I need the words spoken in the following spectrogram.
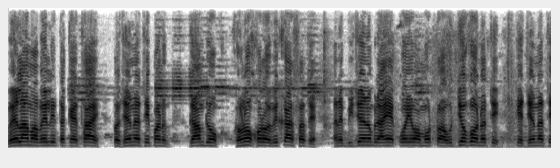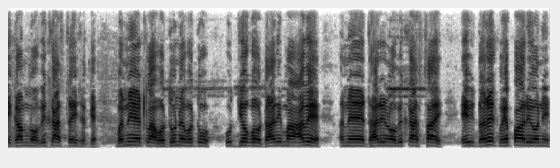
વહેલામાં વહેલી તકે થાય, તો જેનાથી પણ ગામનો ઘણો ખરો વિકાસ થશે. અને બીજા નંબરે અહીંયા કોઈ એવા મોટા ઉદ્યોગો નથી કે જેનાથી ગામનો વિકાસ થઈ શકે. બને એટલા વધુને વધુ ઉદ્યોગો ધારીમાં આવે અને ધારીનો વિકાસ થાય એવી દરેક વેપારીઓની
